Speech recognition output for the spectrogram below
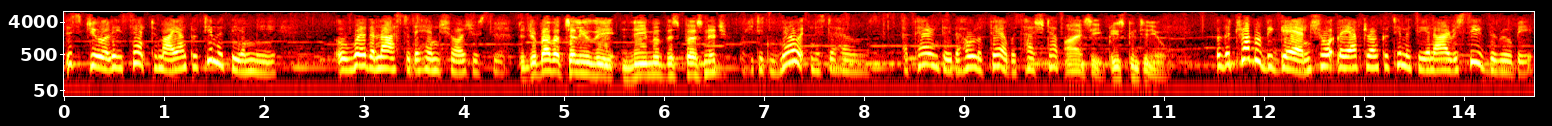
This jewel he sent to my Uncle Timothy and me. Oh, we're the last of the Henshaws, you see. Did your brother tell you the name of this personage? He didn't know it, Mr. Holmes. Apparently, the whole affair was hushed up. I see. Please continue. Well, the trouble began shortly after Uncle Timothy and I received the ruby.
